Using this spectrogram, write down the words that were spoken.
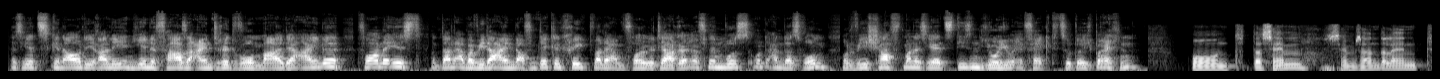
dass jetzt genau die Rallye in jene Phase eintritt, wo mal der eine vorne ist und dann aber wieder einen auf den Deckel kriegt, weil er am Folgetag eröffnen muss und andersrum. Und wie schafft man es jetzt, diesen Jojo-Effekt zu durchbrechen? Und der Sam, Sam Sunderland,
